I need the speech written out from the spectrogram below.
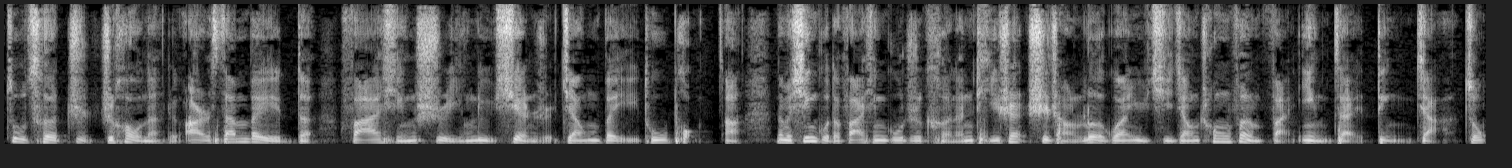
注册制之后呢，这个二十三倍的发行市盈率限制将被突破啊。那么新股的发行估值可能提升，市场乐观预期将充分反映在定价中。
